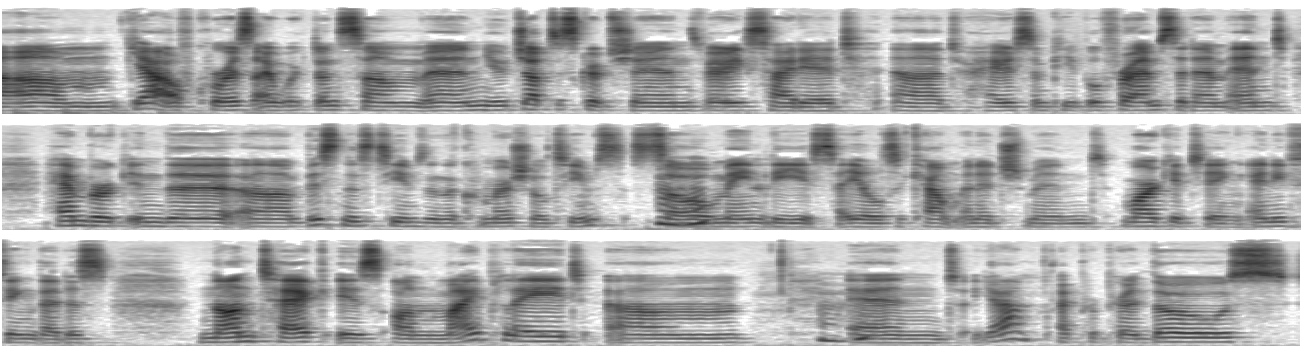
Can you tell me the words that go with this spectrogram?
um, yeah, of course, I worked on some uh, new job descriptions. Very excited uh, to hire some people for Amsterdam and Hamburg in the uh, business teams and the commercial teams. So mm-hmm. mainly sales, account management, marketing, anything that is non-tech is on my plate. Um, mm-hmm. And yeah, I prepared those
